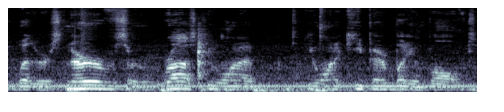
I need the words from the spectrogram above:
whether it's nerves or rust, you want to you want to keep everybody involved.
